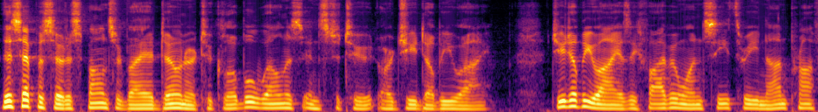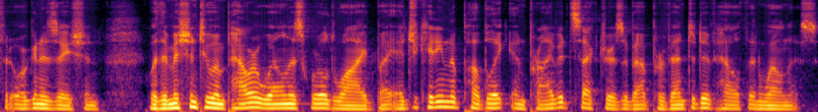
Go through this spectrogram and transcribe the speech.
This episode is sponsored by a donor to Global Wellness Institute, or GWI. GWI is a 501c3 nonprofit organization with a mission to empower wellness worldwide by educating the public and private sectors about preventative health and wellness.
